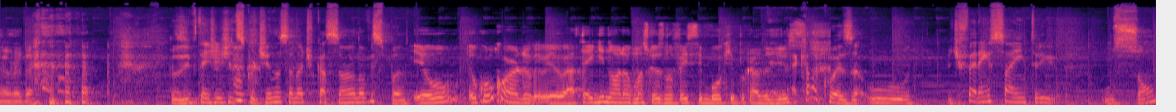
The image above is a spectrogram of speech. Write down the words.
É verdade. Inclusive, tem gente discutindo se a notificação é o novo spam. Eu, eu concordo. Eu até ignoro algumas coisas no Facebook por causa disso. É aquela coisa, o, a diferença entre o som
